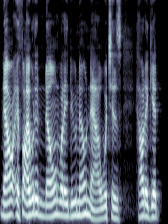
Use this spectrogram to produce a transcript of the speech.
Now, if I would have known what I do know now, which is how to get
